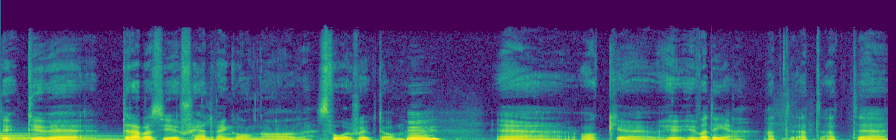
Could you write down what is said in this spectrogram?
Du, du eh, drabbades ju själv en gång av svår sjukdom. Mm. Eh, och eh, hur, hur, var det? Att, att, att, eh,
